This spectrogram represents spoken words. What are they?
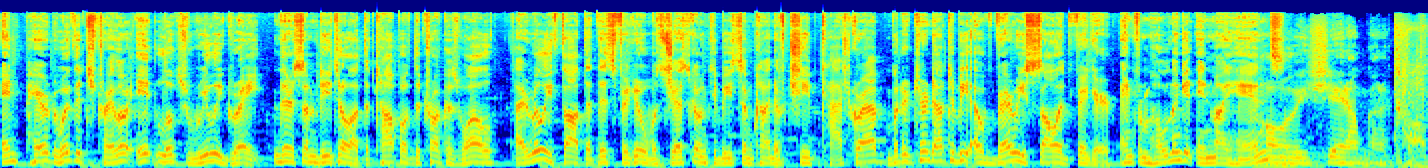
And paired with its trailer, it looks really great. There's some detail at the top of the truck as well. I really thought that this figure was just going to be some kind of cheap cash grab, but it turned out to be a very solid figure. And from holding it in my hands... Holy shit, I'm gonna come.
